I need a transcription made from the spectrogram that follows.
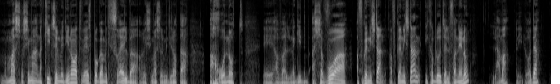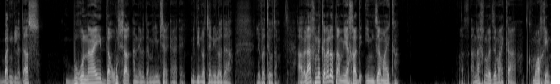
ממש רשימה ענקית של מדינות, ויש פה גם את ישראל ברשימה של המדינות האחרונות. אבל נגיד השבוע אפגניסטן, אפגניסטן יקבלו את זה לפנינו. למה? אני לא יודע. בנגלדש, ברונאי, דרושל, אני לא יודע, מילים, ש... מדינות שאני לא יודע לבטא אותם. אבל אנחנו נקבל אותם יחד עם ג'מייקה. אז אנחנו וג'מייקה כמו אחים.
